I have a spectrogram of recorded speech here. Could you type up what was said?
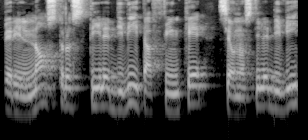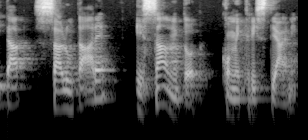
per il nostro stile di vita affinché sia uno stile di vita salutare e santo come cristiani.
